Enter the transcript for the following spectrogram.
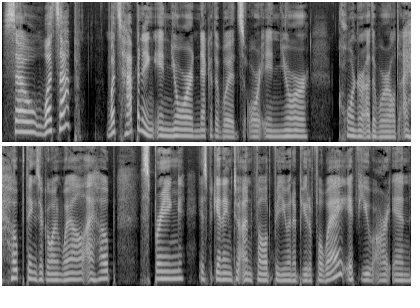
So, what's up? What's happening in your neck of the woods or in your corner of the world? I hope things are going well. I hope spring is beginning to unfold for you in a beautiful way. If you are in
